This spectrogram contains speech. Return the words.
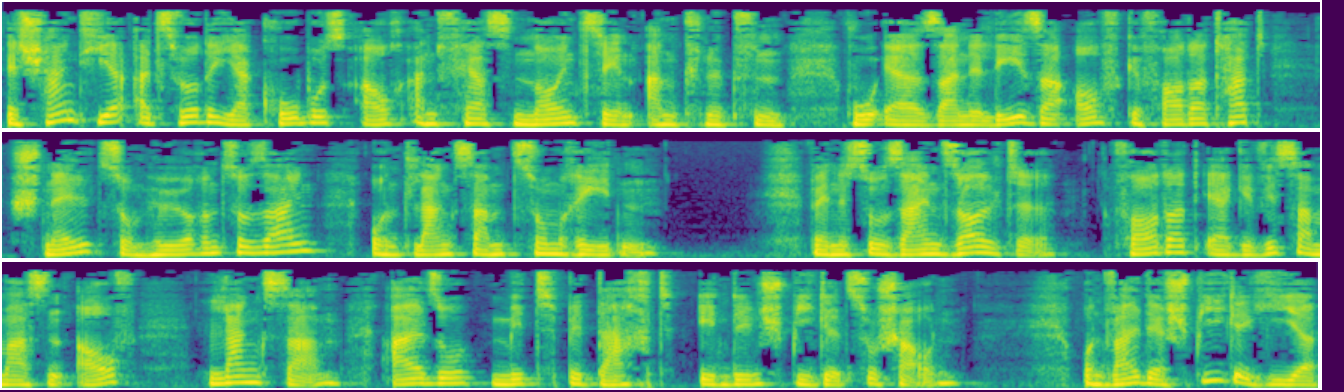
Es scheint hier, als würde Jakobus auch an Vers 19 anknüpfen, wo er seine Leser aufgefordert hat, schnell zum Hören zu sein und langsam zum Reden. Wenn es so sein sollte, fordert er gewissermaßen auf, langsam, also mit Bedacht in den Spiegel zu schauen. Und weil der Spiegel hier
